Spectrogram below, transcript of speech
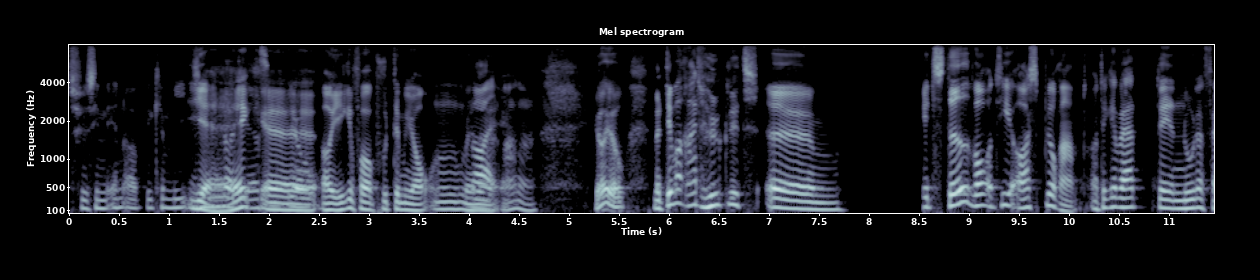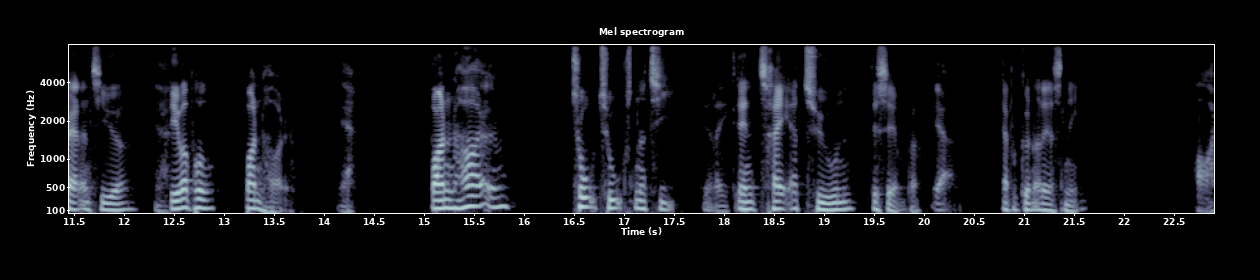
tø sin ind op i kaminen. Ja, ikke? sådan- Øh, og ikke for at putte dem i ovnen. Men, Nej. øh, nej, nej. Jo, jo. Men det var ret hyggeligt. Øhm, et sted, hvor de også blev ramt, og det kan være, at det er nu, der falder en tiger, Ja. det var på Bornholm. Ja. Bornholm 2010, Det er rigtigt. den 23. december, Ja. der begynder det at sne. Og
